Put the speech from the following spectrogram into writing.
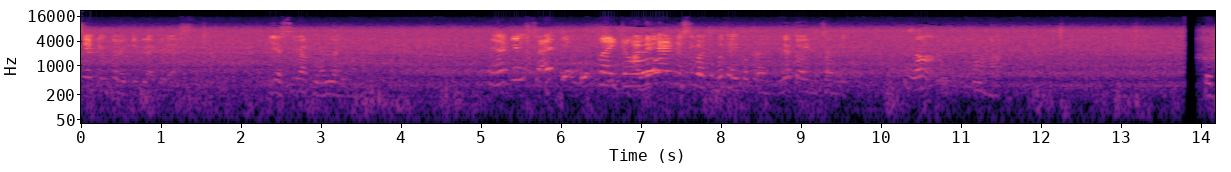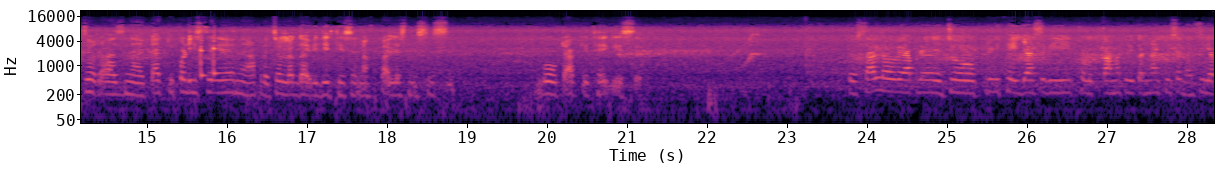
સેટિંગ કરે કેટલા પડ્યા છે એ સિવાતું હલાવી સિવાતું બધાય કપડાં લેતો આવીને ચાંદી તો જો રાજને ટાંકી પડી છે અને આપણે જો લગાવી દીધી છે નખ શીશી બહુ ટાંકી થઈ ગઈ છે. તો ચાલો હવે આપણે જો ફ્રી થઈ જશે બી થોડુંક કામ હતું કરી નાખ્યું છે ને હજી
